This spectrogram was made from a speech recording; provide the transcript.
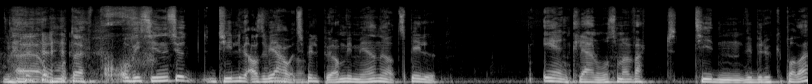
Eh, og, måte, og vi synes jo tydelig Altså, vi er jo et spillprogram, vi mener jo at spill egentlig er noe som er verdt tiden vi bruker på det.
